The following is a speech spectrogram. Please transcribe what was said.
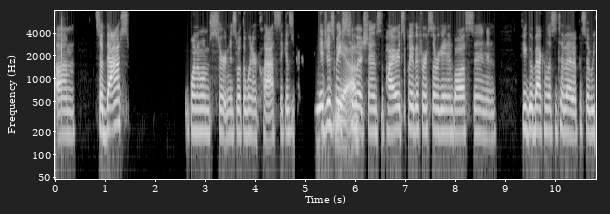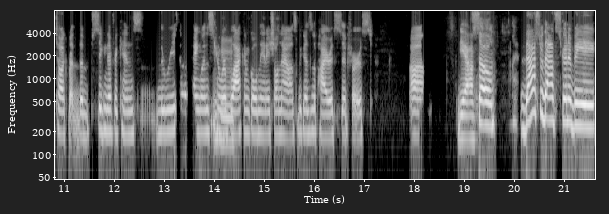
Um, so that's one I'm certain is what the Winter Classic is. It just makes yeah. too much sense. The Pirates played their first ever game in Boston, and if you go back and listen to that episode, we talked about the significance. The reason the Penguins can mm-hmm. wear black and gold in the NHL now is because the Pirates did first. Um, yeah. So that's what that's going to be.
